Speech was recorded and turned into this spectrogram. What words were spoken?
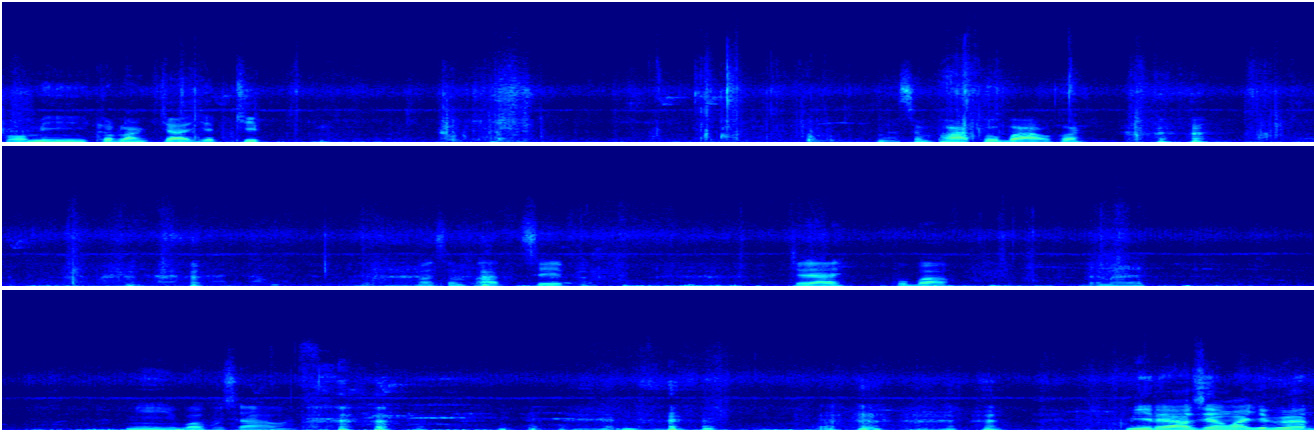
พอมีกำลังใจเฮ็ดคลิปมาสัมภาษณ์ผู้บ่าวก่อน มาสัมภาษณ์เซฟจะได้ผู้บ่าวไหนมีอยู่บ่ผู้สาว มีแล้วเชียงใหม่จะเพื่อน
